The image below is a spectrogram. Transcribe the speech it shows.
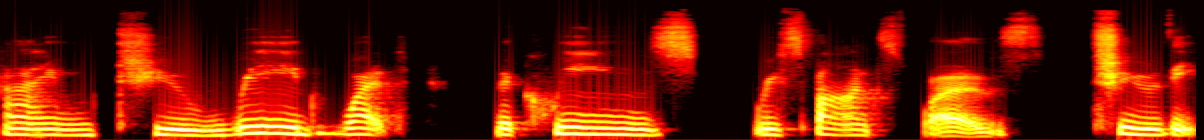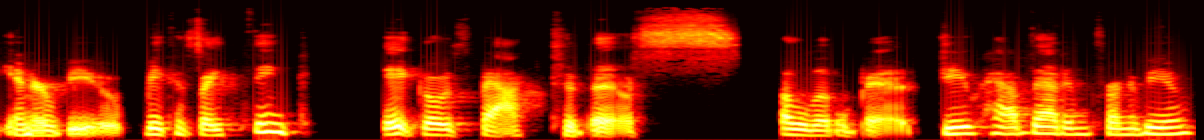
time to read what the Queen's response was to the interview, because I think it goes back to this a little bit. Do you have that in front of you?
